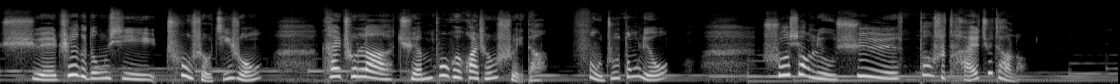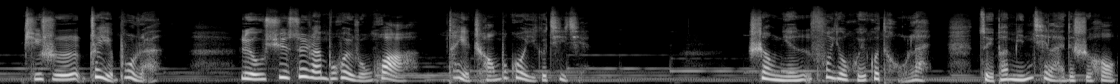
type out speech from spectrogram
雪这个东西，触手即溶，开春了全部会化成水的，付诸东流。说像柳絮，倒是抬举他了。其实这也不然，柳絮虽然不会融化，但也长不过一个季节。”少年复又回过头来。嘴巴抿起来的时候，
